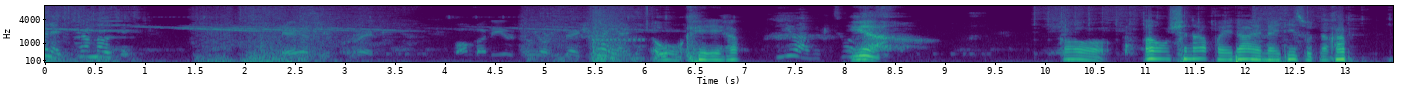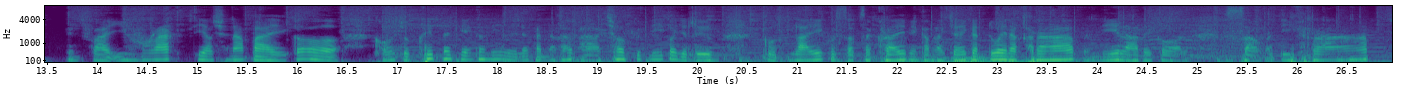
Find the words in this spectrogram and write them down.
Unit promoted. Airship ready. Bombardiers to your station. Player โอเคครับ You are victorious. yeah ก็เอาชนะไปได้ในที่สุดนะครับ เป็นฝ่ายอิรักที่เอาชนะไป ก็ขอจบคลิปไว้เพียงเท่านี้เลยแล้วกันนะครับ หากชอบคลิปนี้ก็อย่าลืมกดไลค์ กด Subscribe เป็นกำลังใจให้กันด้วยนะครับ วันนี้ลาไปก่อน สวัสดีครับ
